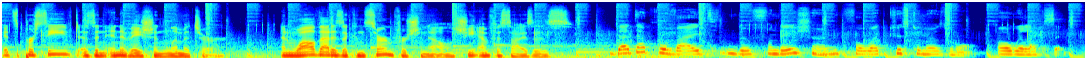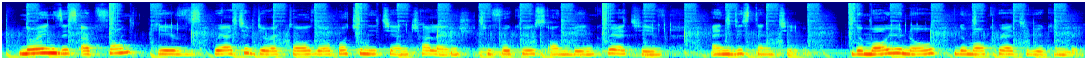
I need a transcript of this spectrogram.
It's perceived as an innovation limiter. And while that is a concern for Chanel, she emphasizes Data provides the foundation for what customers want or will accept. Knowing this upfront gives creative directors the opportunity and challenge to focus on being creative and distinctive. The more you know, the more creative you can be.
